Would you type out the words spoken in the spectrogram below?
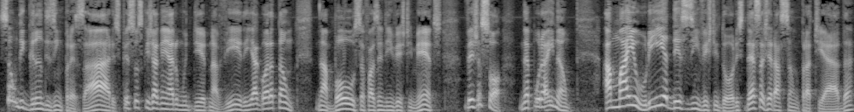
são de grandes empresários, pessoas que já ganharam muito dinheiro na vida e agora estão na Bolsa fazendo investimentos. Veja só, não é por aí não. A maioria desses investidores, dessa geração prateada,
